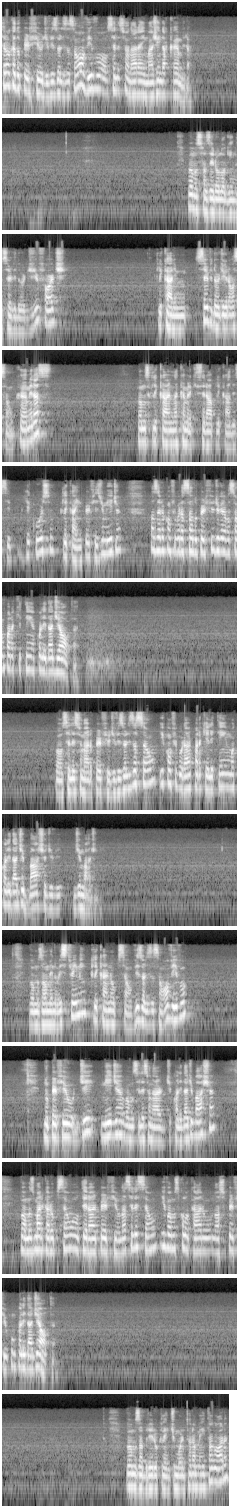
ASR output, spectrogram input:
Troca do perfil de visualização ao vivo ao selecionar a imagem da câmera. Vamos fazer o login no servidor Digiforte. Clicar em servidor de gravação câmeras. Vamos clicar na câmera que será aplicado esse recurso, clicar em perfis de mídia, fazer a configuração do perfil de gravação para que tenha qualidade alta. Vamos selecionar o perfil de visualização e configurar para que ele tenha uma qualidade baixa de, de imagem. Vamos ao menu Streaming, clicar na opção Visualização ao vivo. No perfil de mídia, vamos selecionar de qualidade baixa. Vamos marcar a opção Alterar perfil na seleção e vamos colocar o nosso perfil com qualidade alta. Vamos abrir o cliente de monitoramento agora.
